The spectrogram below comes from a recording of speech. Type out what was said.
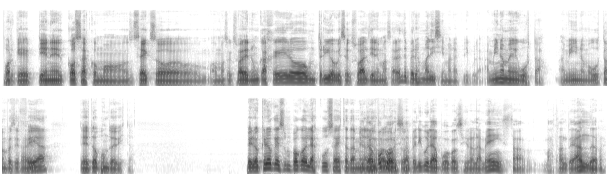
porque tiene cosas como sexo homosexual en un cajero, un trío bisexual tiene más adelante, pero es malísima la película. A mí no me gusta. A mí no me gusta, me parece fea desde todo punto de vista. Pero creo que es un poco de la excusa esta Y también. de tampoco esa película puedo considerarla main, está bastante under.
